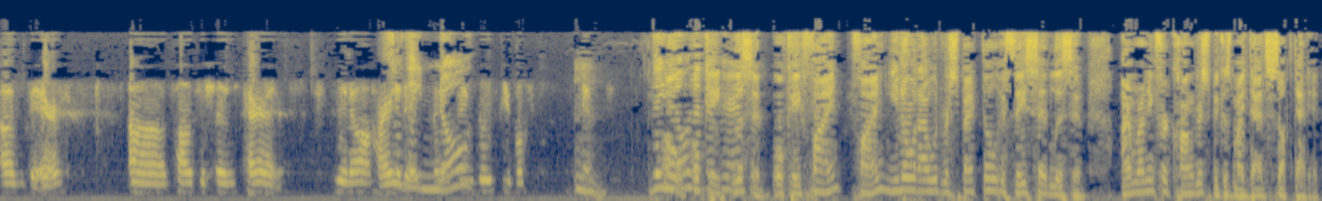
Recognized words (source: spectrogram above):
of their uh, politicians' parents. You know how hard So it is. they But I know- think those people. They oh, know that okay, their parents listen, okay, fine, fine. You know what I would respect, though? If they said, listen, I'm running for Congress because my dad sucked at it.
